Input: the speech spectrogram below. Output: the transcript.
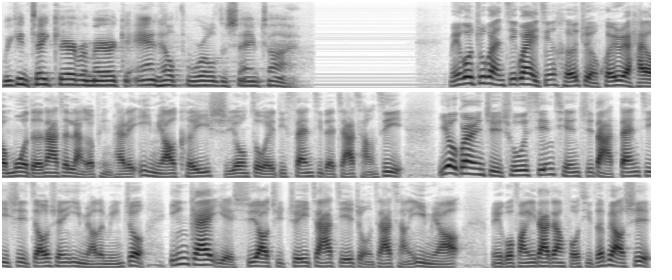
We can take care of America and help the world at the same time. 美国主管机关已经核准辉瑞还有莫德纳这两个品牌的疫苗可以使用作为第三剂的加强剂。也有官员指出，先前只打单剂式娇生疫苗的民众，应该也需要去追加接种加强疫苗。 美国防疫大将佛奇则表示，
